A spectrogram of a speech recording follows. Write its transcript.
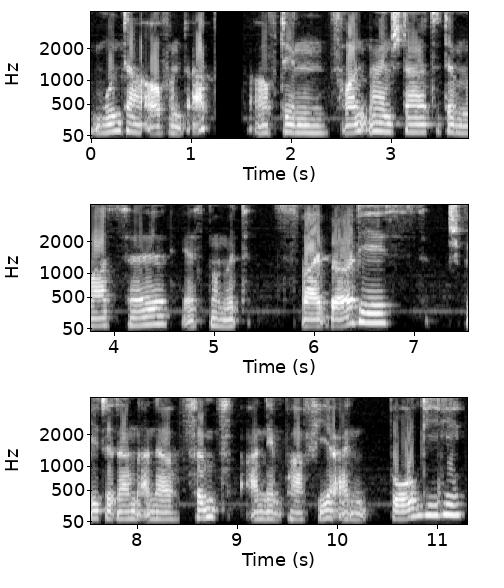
munter auf und ab. Auf den Frontline startete Marcel erstmal mit zwei Birdies, spielte dann an der 5 an dem Paar 4 ein Bogie.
